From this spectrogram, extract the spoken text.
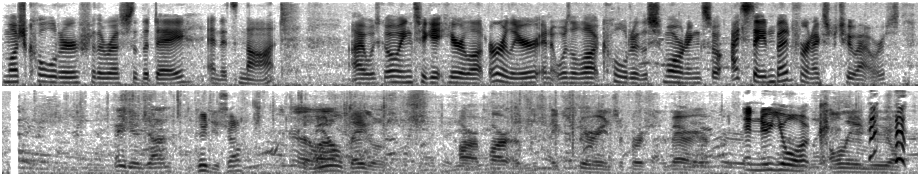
much colder for the rest of the day, and it's not. I was going to get here a lot earlier, and it was a lot colder this morning, so I stayed in bed for an extra two hours. How you doing, John? Good yourself. Communal bagels are a part of the experience of First to the Barrier. In New York. Only in New York.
